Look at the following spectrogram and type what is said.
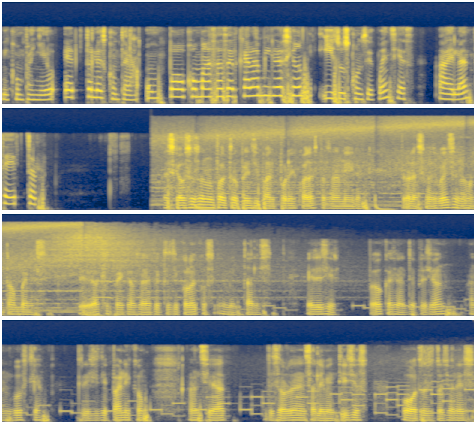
mi compañero Héctor les contará un poco más acerca de la migración y sus consecuencias. Adelante, Héctor. Las causas son un factor principal por el cual las personas migran, pero las consecuencias no son tan buenas, debido a que puede causar efectos psicológicos y mentales. Es decir, puede ocasionar depresión, angustia, crisis de pánico, ansiedad, desórdenes alimenticios u otras situaciones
